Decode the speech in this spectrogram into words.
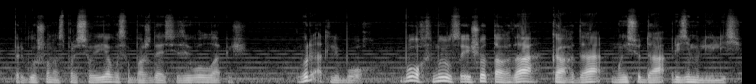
– приглушенно спросил я, высвобождаясь из его лапищ. «Вряд ли бог. Бог смылся еще тогда, когда мы сюда приземлились.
